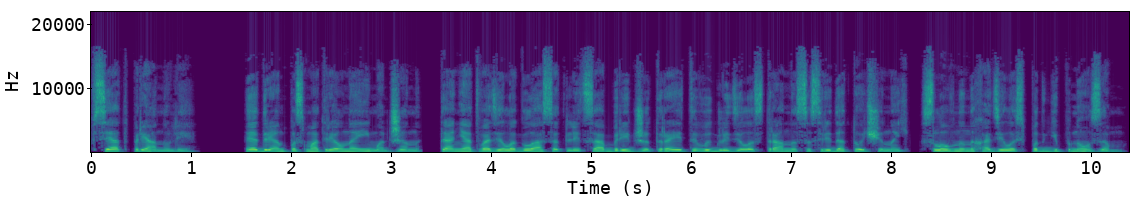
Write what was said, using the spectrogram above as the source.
Все отпрянули. Эдриан посмотрел на Имаджин. Таня отводила глаз от лица Бриджит Рейт и выглядела странно сосредоточенной, словно находилась под гипнозом.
